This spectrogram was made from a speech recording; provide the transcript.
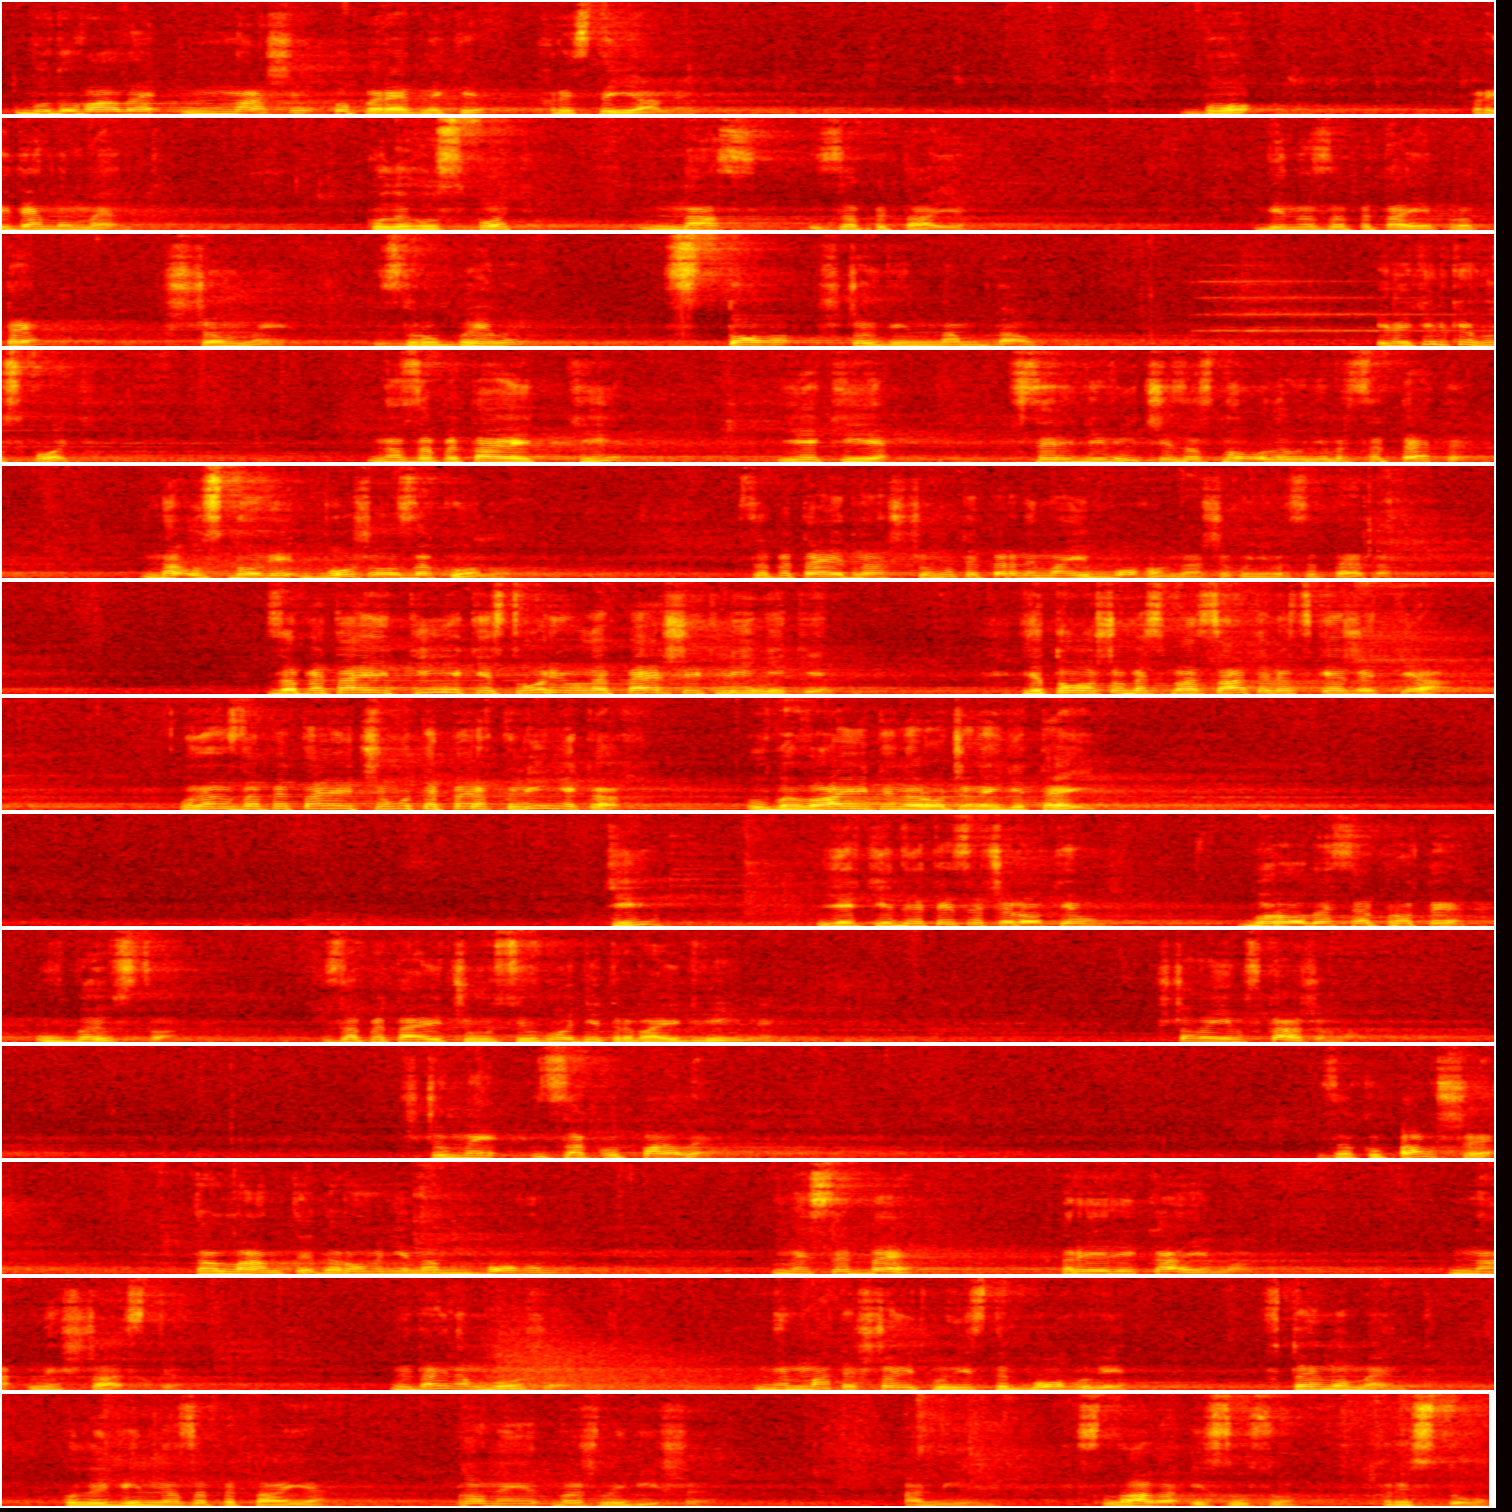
будували наші попередники християни. Бо прийде момент, коли Господь нас запитає. Він нас запитає про те, що ми зробили з того, що Він нам дав. І не тільки Господь. Нас запитають ті, які в середньовіччі засновували університети на основі Божого закону. Запитають нас, чому тепер немає Бога в наших університетах. Запитають ті, які створювали перші клініки для того, щоб спасати людське життя. Вони нас запитають, чому тепер в клініках вбивають ненароджених дітей. Ті, які 2000 років боролися проти вбивства, запитають, чому сьогодні тривають війни. Що ми їм скажемо? що ми закопали, закопавши таланти, даровані нам Богом, ми себе прирікаємо на нещастя. Не дай нам Боже не мати що відповісти Богові в той момент, коли Він нас запитає про найважливіше. Амінь. Слава Ісусу Христу!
